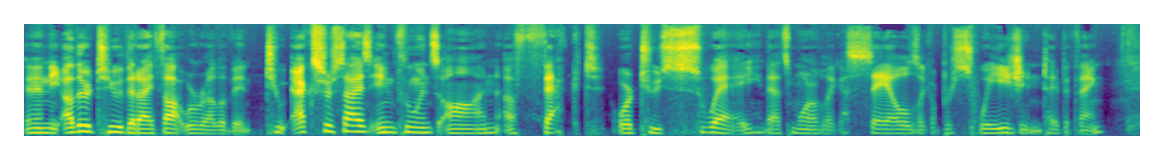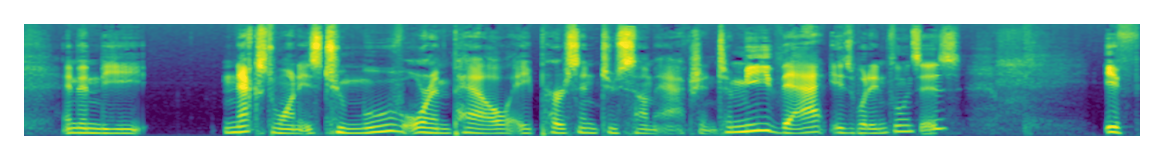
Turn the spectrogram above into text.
And then the other two that I thought were relevant to exercise influence on, affect, or to sway. That's more of like a sales, like a persuasion type of thing. And then the next one is to move or impel a person to some action. To me, that is what influence is. If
